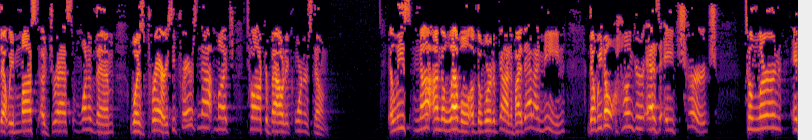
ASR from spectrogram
that we must address. One of them was prayer. You see, prayer is not much talked about at Cornerstone, at least not on the level of the Word of God. And by that I mean that we don't hunger as a church to learn and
